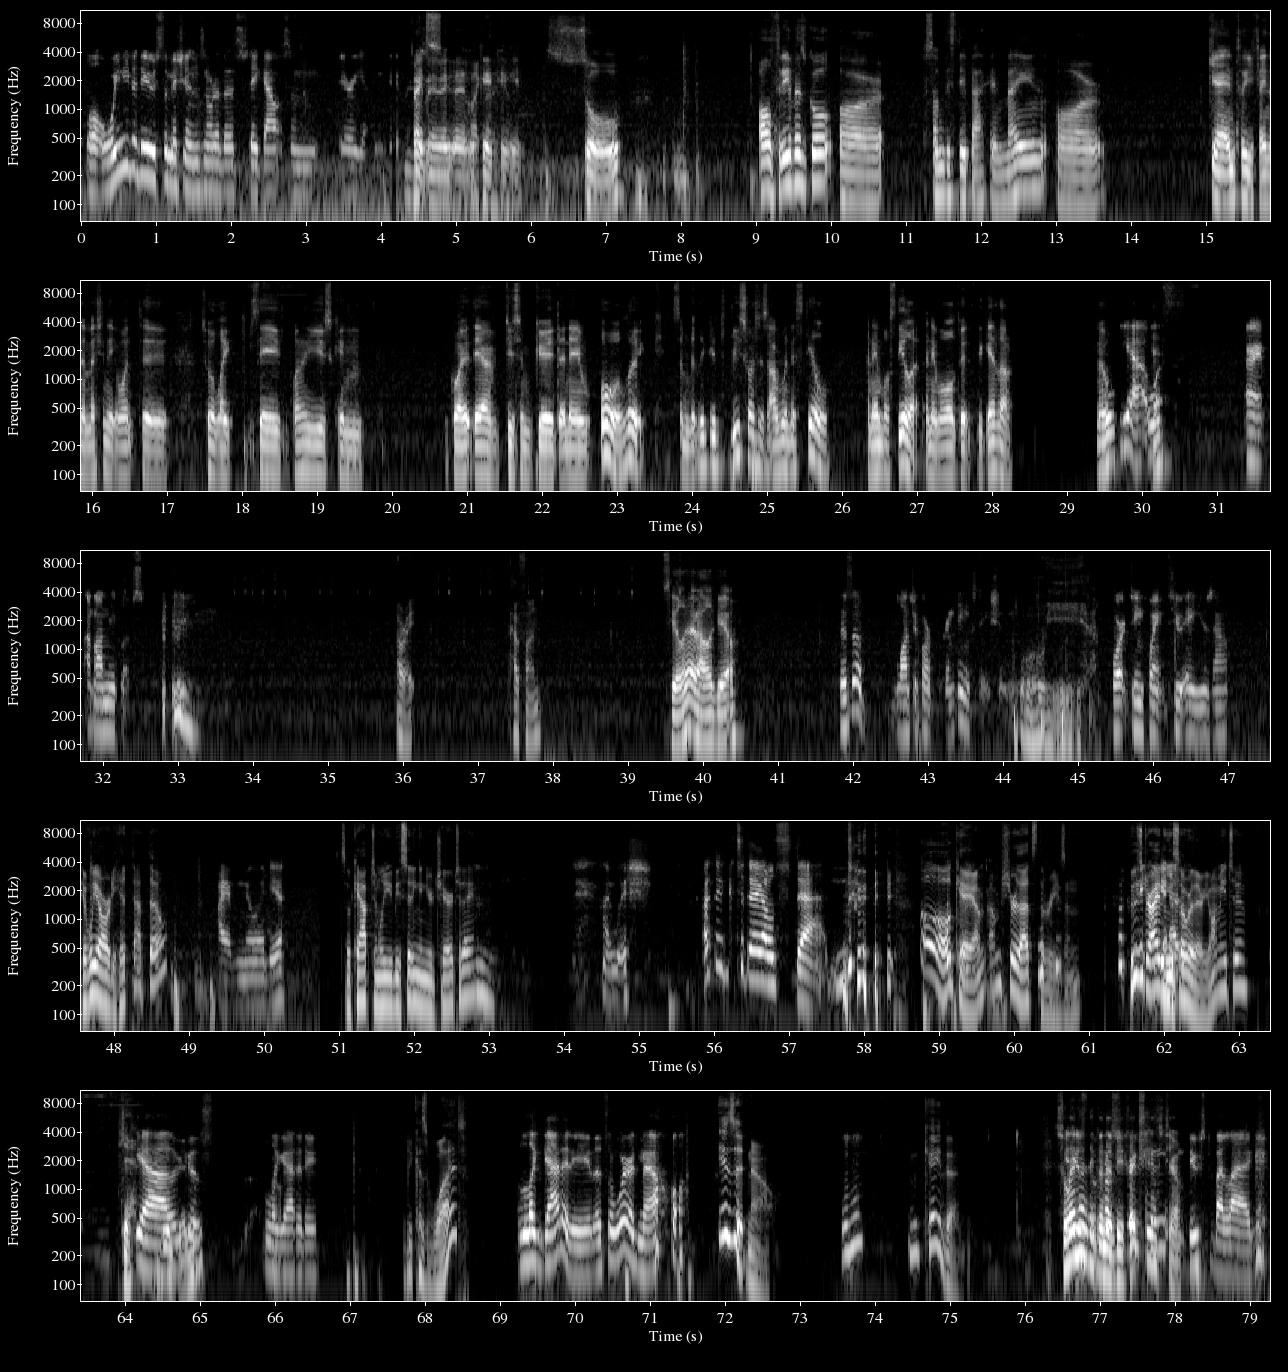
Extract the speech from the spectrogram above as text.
Well, we need to do some missions in order to stake out some area. Right, right, right, right. Like Okay, that okay, okay. So, all three of us go, or somebody stay back in mine, or get until you find a mission that you want to. So, like, say one of you can go out there, do some good, and then, oh, look, some really good resources I'm going to steal, and then we'll steal it, and then we'll all do it together. No? Yeah. Well, Yes. All right, I'm on the eclipse. All right. Have fun. See you later, alligator. There's a logical printing station. Oh yeah. 14.2 AU's out. Have we already hit that though? I have no idea. So, Captain, will you be sitting in your chair today? I wish. I think today I'll stand. oh, okay. I'm I'm sure that's the reason. Who's driving Yeah. us over there? You want me to? Yeah. yeah, because legality. Because what? Legality. That's a word now. Is it now? hmm Okay then. So when are they going to be fixing this chair? Induced by lag.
